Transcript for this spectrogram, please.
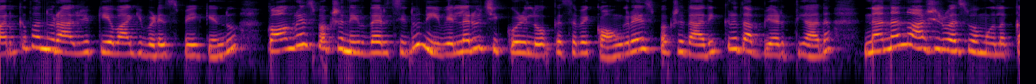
ವರ್ಗವನ್ನು ರಾಜಕೀಯವಾಗಿ ಬೆಳೆಸಬೇಕೆಂದು ಕಾಂಗ್ರೆಸ್ ಪಕ್ಷ ನಿರ್ಧರಿಸಿದ್ದು, ನೀವೆಲ್ಲರೂ ಚಿಕ್ಕೋಡಿ ಲೋಕಸಭೆ ಕಾಂಗ್ರೆಸ್ ಪಕ್ಷದ ಅಧಿಕೃತ ಅಭ್ಯರ್ಥಿಯಾದ ನನ್ನನ್ನು ಆಶೀರ್ವದಿಸುವ ಮೂಲಕ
